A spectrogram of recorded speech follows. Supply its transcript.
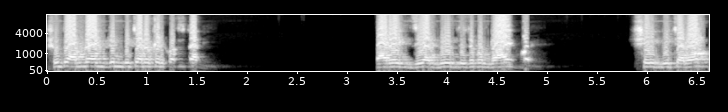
শুধু আমরা একজন বিচারকের কথা জানি। তারেক জিয়ার বিরুদ্ধে যখন রায় হয়, সেই বিচারক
